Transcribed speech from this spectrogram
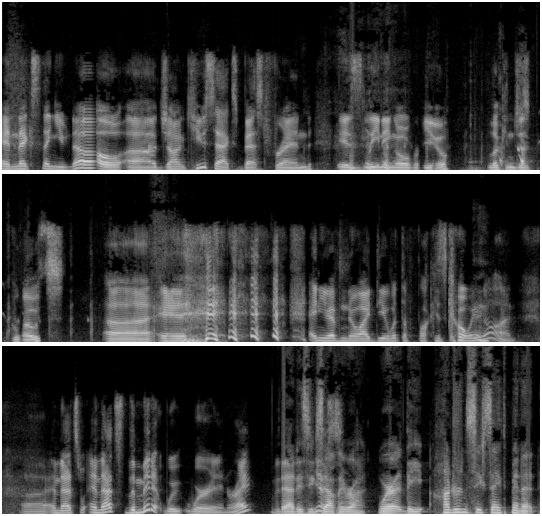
and next thing you know, uh, John Cusack's best friend is leaning over you, looking just gross, uh, and and you have no idea what the fuck is going on. Uh, and that's and that's the minute we, we're in, right? That is exactly right. We're at the 116th minute,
